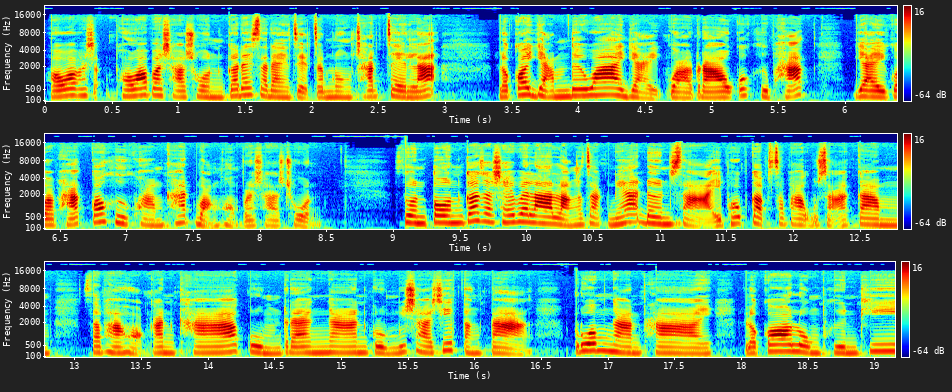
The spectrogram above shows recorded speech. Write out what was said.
เพราะว่าเพราะว่าประชาชนก็ได้แสดงเจตจำนงชัดเจนละ แล้วก็ย้ำด้วยว่าใหญ่กว่าเราก็คือพัก ใหญ่กว่าพักก็คือความคาดหวังของประชาชน ส่วนตนก็จะใช้เวลาหลังจากนี้เดินสายพบกับสภาอุตสาหกรรม สภาหอการค้า กลุ่มแรงงาน กลุ่มวิชาชีพต่างๆ ร่วมงานพราย แล้วก็ลงพื้นที่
